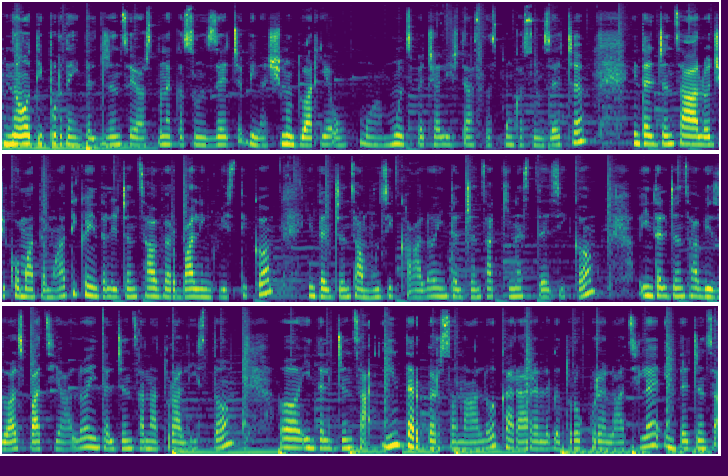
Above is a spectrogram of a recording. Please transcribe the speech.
9 tipuri de inteligență, eu aș spune că sunt 10, bine, și nu doar eu, mulți specialiști astăzi spun că sunt 10. Inteligența logico-matematică, inteligența verbal-lingvistică, inteligența muzicală, inteligența kinestezică, inteligența vizual-spațială, inteligența naturalistă, uh, inteligența interpersonală, care are legătură cu relațiile, inteligența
